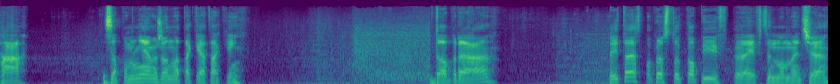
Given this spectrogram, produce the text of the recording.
Aha. Zapomniałem, że on ma takie ataki. Dobra. Czyli to jest po prostu kopiuj wklej w tym momencie.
